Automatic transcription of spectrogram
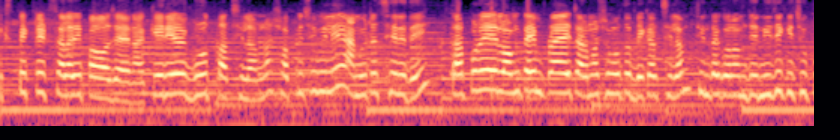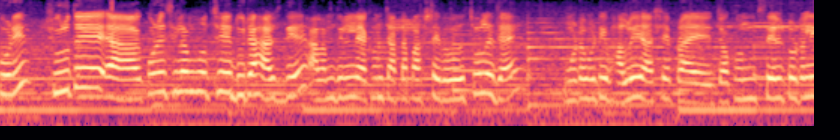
এক্সপেক্টেড স্যালারি পাওয়া যায় না কেরিয়ার গ্রোথ পাচ্ছিলাম না সব কিছু মিলিয়ে আমি ওটা ছেড়ে দিই। তারপরে লং টাইম প্রায় চার মাসের মতো বেকার ছিলাম, চিন্তা করলাম যে নিজে কিছু করি। শুরুতে করেছিলাম হচ্ছে দুইটা হাঁস দিয়ে, আলহামদুলিল্লাহ এখন চারটা পাঁচটা এভাবে চলে যায়। মোটামুটি ভালোই আসে প্রায় যখন সেল টোটালি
